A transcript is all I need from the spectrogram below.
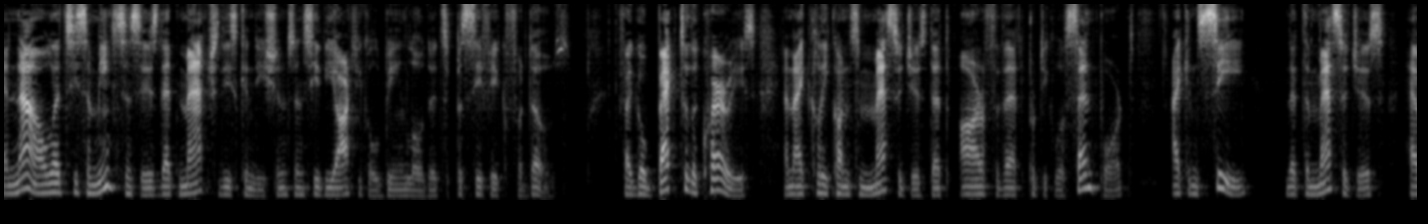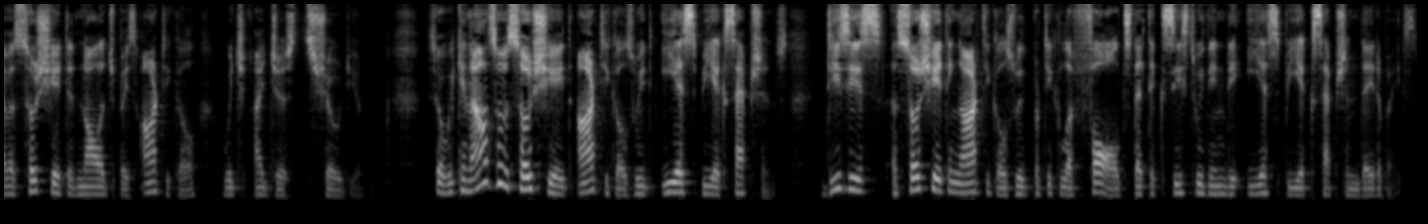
And now let's see some instances that match these conditions and see the article being loaded specific for those. If I go back to the queries and I click on some messages that are for that particular send port, I can see that the messages have associated knowledge base article, which I just showed you. So we can also associate articles with ESB exceptions. This is associating articles with particular faults that exist within the ESB exception database.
